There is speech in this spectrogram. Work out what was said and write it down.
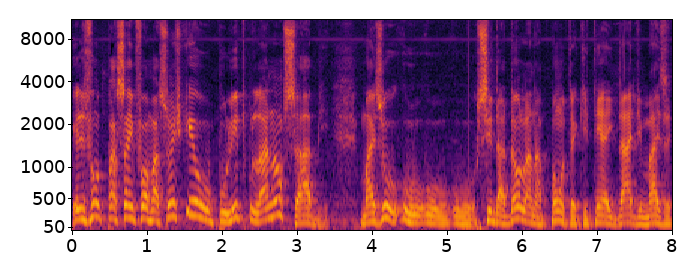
Eles vão passar informações que o político lá não sabe. Mas o, o, o, o cidadão lá na ponta, que tem a idade mais,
